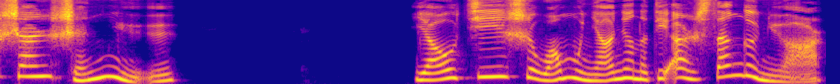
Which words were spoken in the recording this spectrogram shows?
山神女。瑶姬是王母娘娘的第二十三个女儿，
